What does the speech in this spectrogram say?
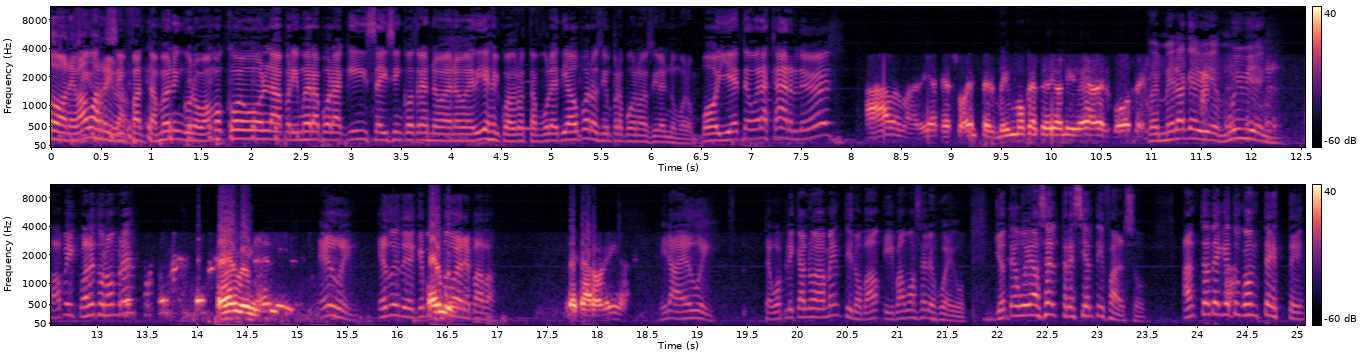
dólares, vamos Sin- arriba. Sin fantasmeo ninguno. Vamos con la primera por aquí, 6539910. El cuadro está fuleteado, pero siempre podemos decir el número. Boyete, buenas tardes. Ave María, que suerte, el mismo que te dio la idea del bote. Pues mira qué bien, muy bien. Papi, ¿cuál es tu nombre? Edwin, Edwin. Edwin, ¿de qué punto Edwin. eres, papá? de Carolina. Mira, Edwin, te voy a explicar nuevamente y, nos va- y vamos a hacer el juego. Yo te voy a hacer tres ciertos y falsos. Antes de que tú contestes,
